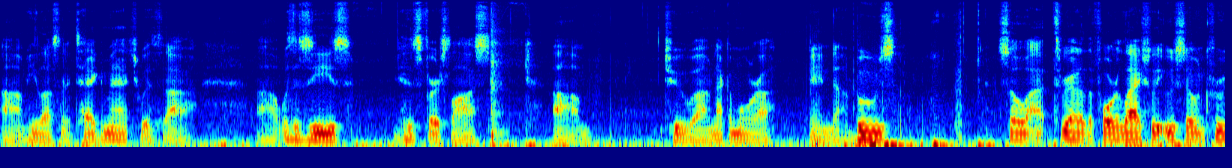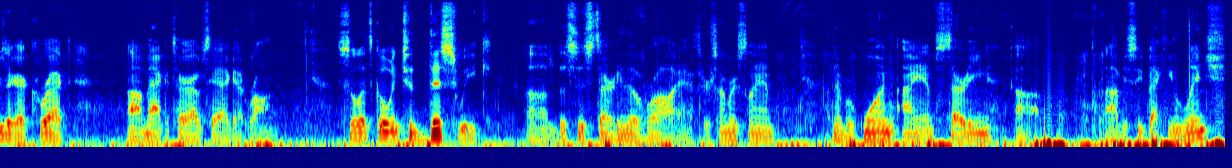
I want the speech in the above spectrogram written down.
Um, he lost in a tag match with uh, uh, with Azeez, his first loss um, to uh, Nakamura and uh, Boogs. So uh, three out of the four, Lashley, Uso, and Crews, I got correct. Uh, McIntyre, I would say I got wrong. So let's go into this week. Um, this is starting the Raw after SummerSlam. Number one, I am starting uh, obviously Becky Lynch.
